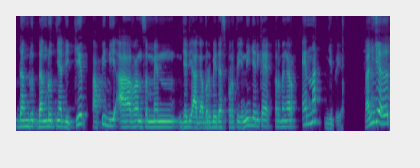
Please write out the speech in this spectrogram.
dangdut-dangdutnya dikit, tapi di aransemen jadi agak berbeda seperti ini, jadi kayak terdengar enak gitu ya. Lanjut.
